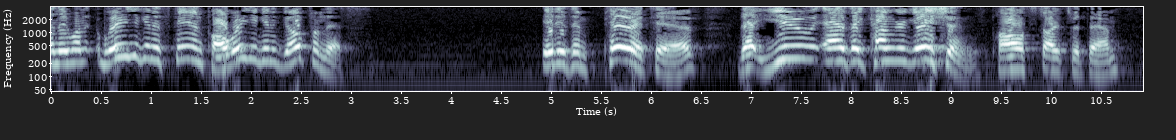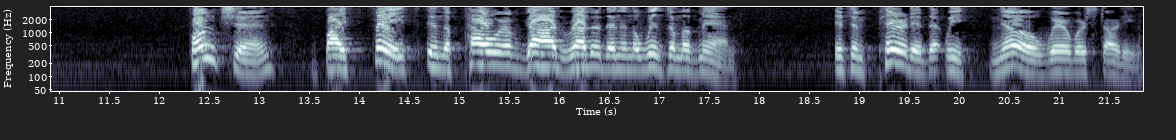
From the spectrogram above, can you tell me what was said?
And they want, where are you going to stand, Paul? Where are you going to go from this? It is imperative that you as a congregation, Paul starts with them, function by faith in the power of God rather than in the wisdom of man. It's imperative that we know where we're starting.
